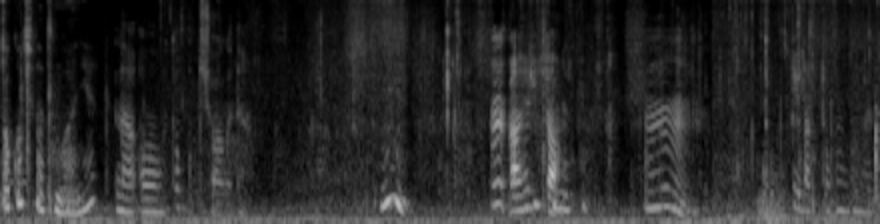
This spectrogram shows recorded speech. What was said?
떡꼬치 같은 거 아니야? 나 어 떡꼬치 좋아하거든 음, 음 맛있어 음, 이 맛도 궁금하다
